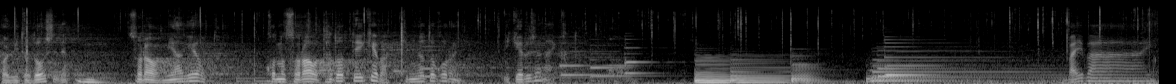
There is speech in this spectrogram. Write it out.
恋人同士でも空を見上げようと。この空をたどっていけば君のところに行けるじゃないかと。バイバーイ。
